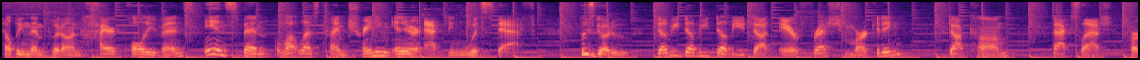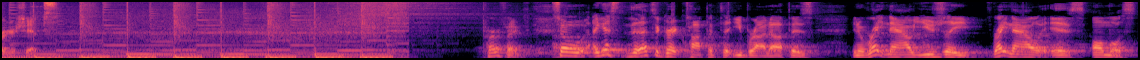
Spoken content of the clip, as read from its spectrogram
helping them put on higher quality events, and spend a lot less time training and interacting with staff. Please go to www.airfreshmarketing.com backslash partnerships. Perfect. So I guess that's a great topic that you brought up is, you know, right now, usually, right now is almost,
